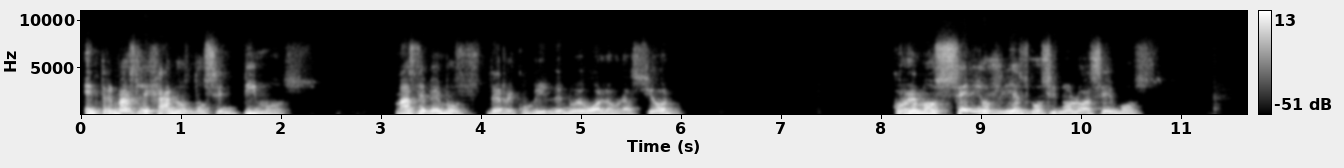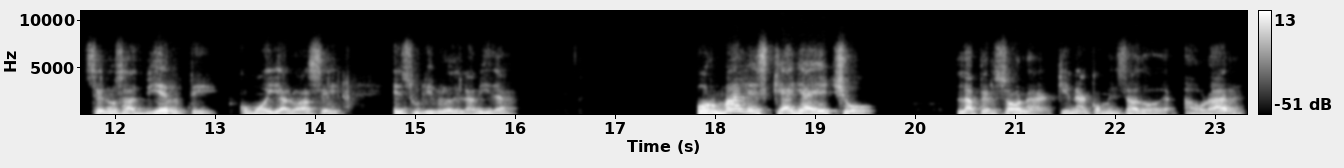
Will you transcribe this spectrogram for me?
Entre más lejanos nos sentimos, más debemos de recurrir de nuevo a la oración. Corremos serios riesgos si no lo hacemos. Se nos advierte, como ella lo hace en su libro de la vida. Por males que haya hecho la persona quien ha comenzado a orar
